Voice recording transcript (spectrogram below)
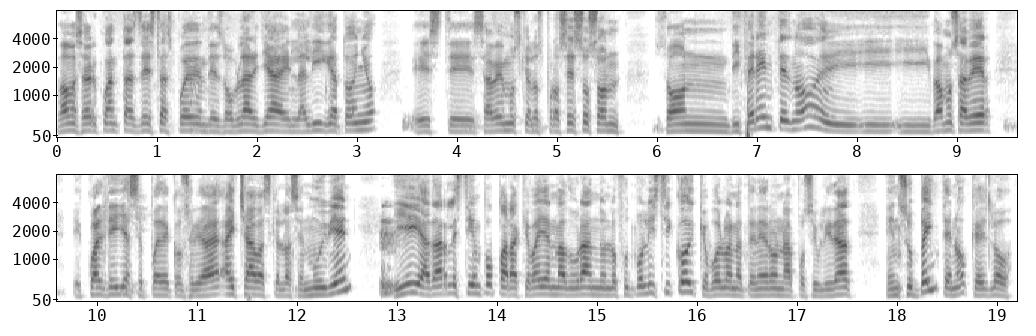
Vamos a ver cuántas de estas pueden desdoblar ya en la liga, Toño. Este, sabemos que los procesos son, son diferentes, ¿no? Y, vamos a ver eh, cuál de ellas se puede consolidar. Hay chavas que lo hacen muy bien y a darles tiempo para que vayan madurando en lo futbolístico y que vuelvan a tener una posibilidad en sub-20, ¿no? Que es lo,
